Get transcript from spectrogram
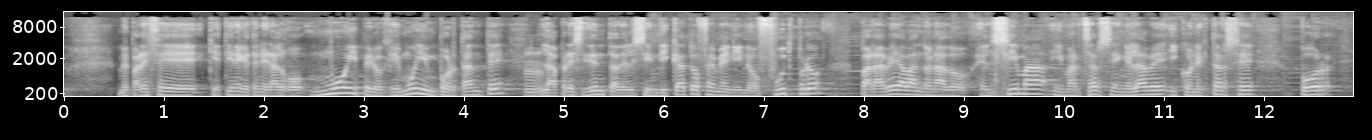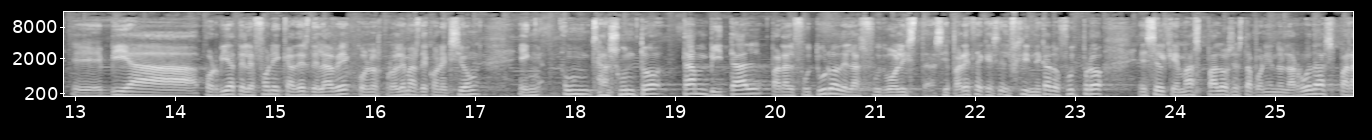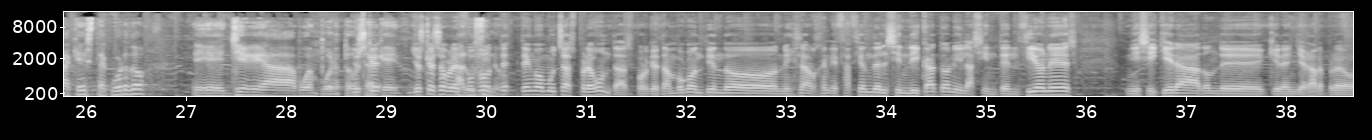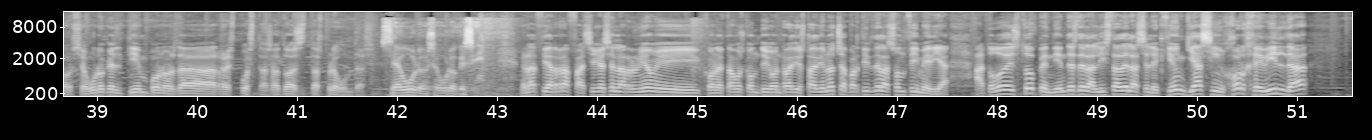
me parece que tiene que tener algo muy, pero que muy importante mm. la presidenta del sindicato femenino FoodPro para haber abandonado el SIMA y marcharse en el AVE y conectarse por eh, vía, por vía telefónica desde el AVE con los problemas de conexión en un asunto tan vital para el futuro de las futbolistas. Y parece que el sindicato FUTPRO es el que más palos está poniendo en las ruedas para que este acuerdo eh, llegue a buen puerto. Yo, es que, yo es que sobre el fútbol tengo muchas preguntas, porque tampoco entiendo ni la organización del sindicato, ni las intenciones, ni siquiera a dónde quieren llegar, pero seguro que el tiempo nos da respuestas a todas estas preguntas. Seguro, seguro que sí. Gracias, Rafa. Sigues en la reunión y conectamos contigo en Radio Estadio Noche a partir de las once y media. A todo esto, pendientes de la lista de la selección, ya sin Jorge Vilda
